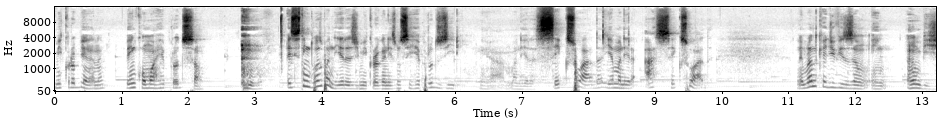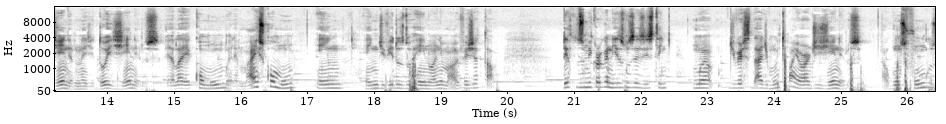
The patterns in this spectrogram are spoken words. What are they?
microbiana, bem como a reprodução. Existem duas maneiras de microorganismos se reproduzirem: né? a maneira sexuada e a maneira assexuada. Lembrando que a divisão em ambigênero, né, de dois gêneros, ela é comum, ela é mais comum em, em indivíduos do reino animal e vegetal. Dentro dos microorganismos existem uma diversidade muito maior de gêneros. Alguns fungos,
